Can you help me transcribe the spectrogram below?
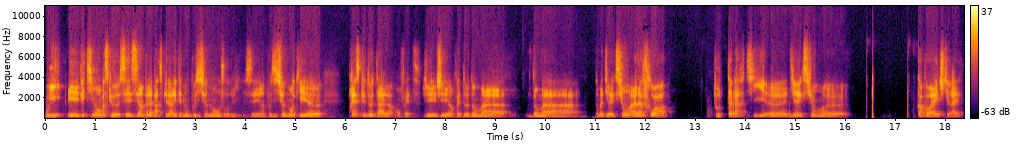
Oui, et effectivement, parce que c'est un peu la particularité de mon positionnement aujourd'hui. C'est un positionnement qui est presque totale en fait. J'ai en fait dans ma, dans, ma, dans ma direction à la fois toute ta partie euh, direction euh, corporate, je dirais,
